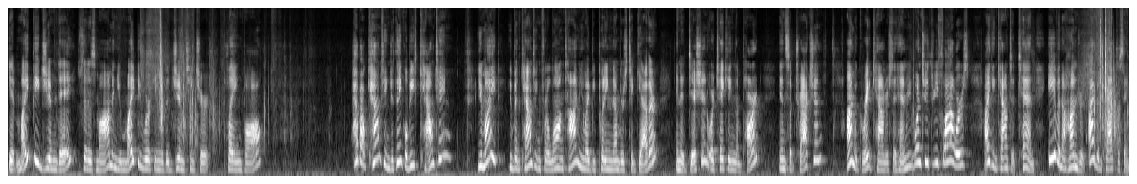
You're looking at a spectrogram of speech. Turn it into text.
It might be gym day, said his mom, and you might be working with a gym teacher playing ball. How about counting? Do you think we'll be counting? You might. You've been counting for a long time. You might be putting numbers together in addition or taking them apart in subtraction. I'm a great counter, said Henry. One, two, three flowers. I can count to ten, even a hundred. I've been practicing.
